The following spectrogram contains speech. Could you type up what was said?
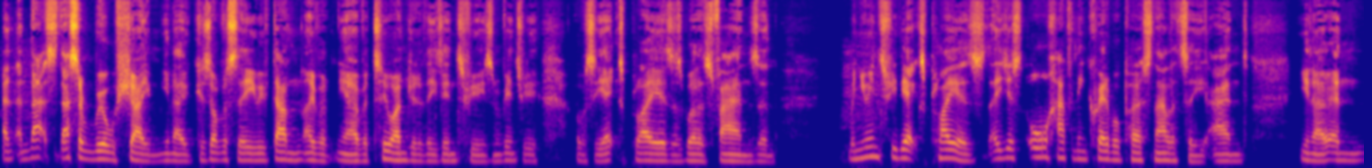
and and that's that's a real shame, you know, because obviously we've done over you know over two hundred of these interviews, and we've interviewed obviously ex players as well as fans, and when you interview the ex players, they just all have an incredible personality, and you know, and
